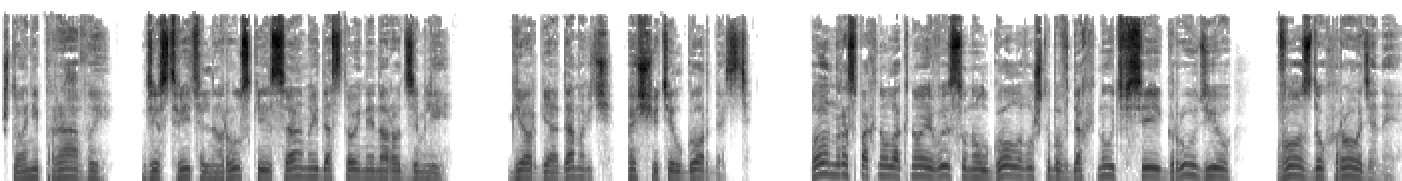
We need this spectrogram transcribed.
что они правы. Действительно, русские — самый достойный народ Земли. Георгий Адамович ощутил гордость. Он распахнул окно и высунул голову, чтобы вдохнуть всей грудью воздух Родины.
